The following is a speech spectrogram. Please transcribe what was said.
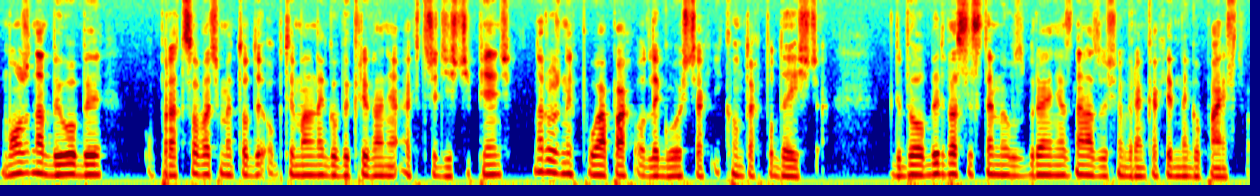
można byłoby opracować metody optymalnego wykrywania F-35 na różnych pułapach, odległościach i kątach podejścia, gdyby obydwa systemy uzbrojenia znalazły się w rękach jednego państwa.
